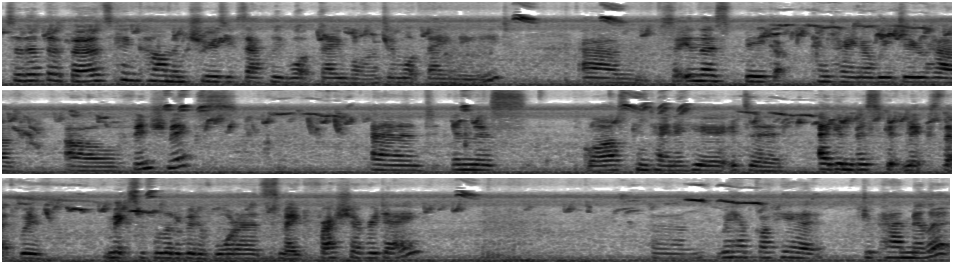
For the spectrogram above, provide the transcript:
so that the birds can come and choose exactly what they want and what they need. Um, so in this big container we do have our finch mix and in this glass container here it's a egg and biscuit mix that we've mixed with a little bit of water. It's made fresh every day. Um, we have got here Japan millet,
